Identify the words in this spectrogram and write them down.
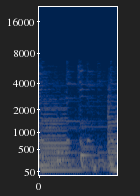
あっ。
